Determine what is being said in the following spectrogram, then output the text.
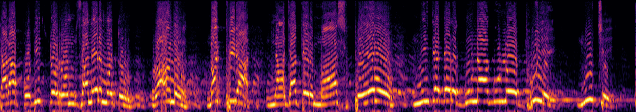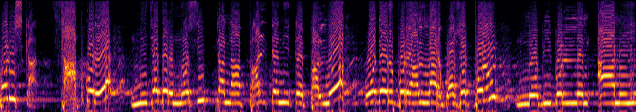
যারা পবিত্র রমজানের মতো রহমত, মাগফিরাত, নাজাতের মাস পেয়েও নিজেদের গুণাগুলো ধুয়ে, মুছে, পরিষ্কার, সাফ করে নিজেদের নসিবটা না পাল্টে নিতে পারল, ওদের উপরে আল্লাহর গজব পড়ুন নবী বললেন, আমিন।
